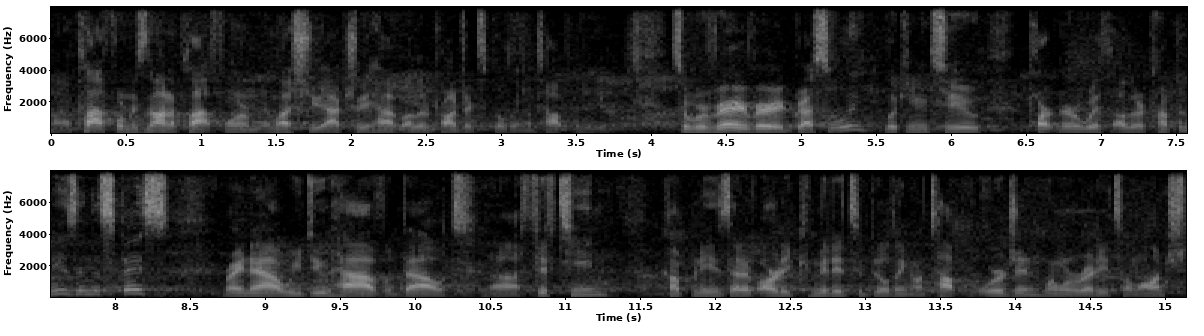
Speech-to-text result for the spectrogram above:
Uh, platform is not a platform unless you actually have other projects building on top of you. So we're very, very aggressively looking to partner with other companies in this space. Right now, we do have about uh, 15 companies that have already committed to building on top of Origin when we're ready to launch.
